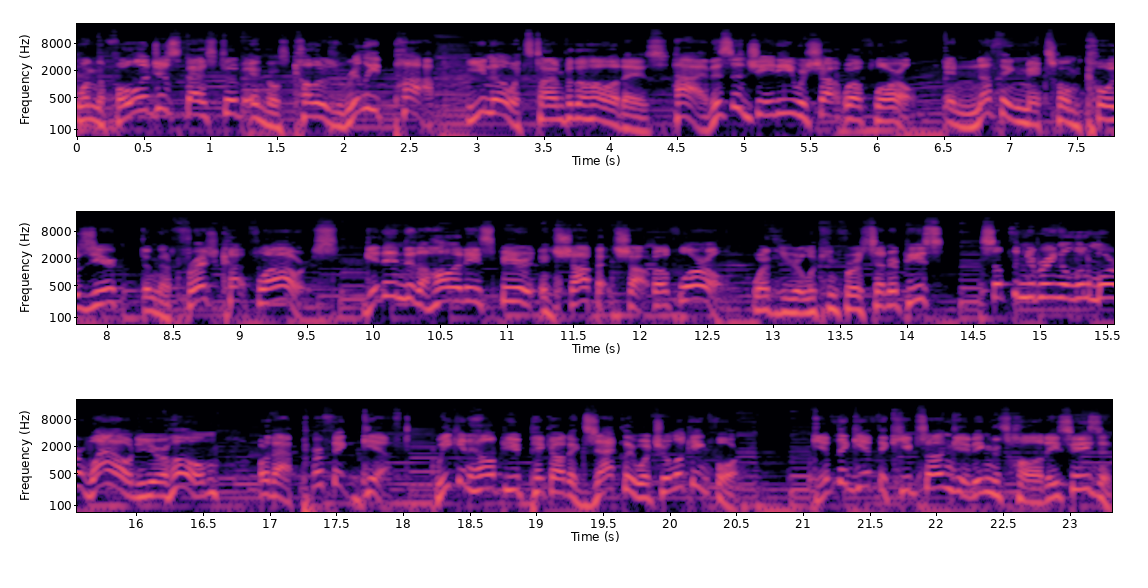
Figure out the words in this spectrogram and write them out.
When the foliage is festive and those colors really pop, you know it's time for the holidays. Hi, this is JD with Shotwell Floral, and nothing makes home cozier than the fresh cut flowers. Get into the holiday spirit and shop at Shotwell Floral. Whether you're looking for a centerpiece, something to bring a little more wow to your home, or that perfect gift, we can help you pick out exactly what you're looking for. Give the gift that keeps on giving this holiday season.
